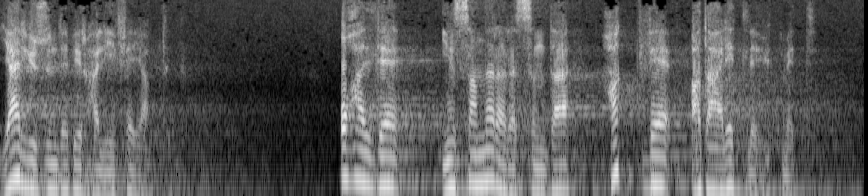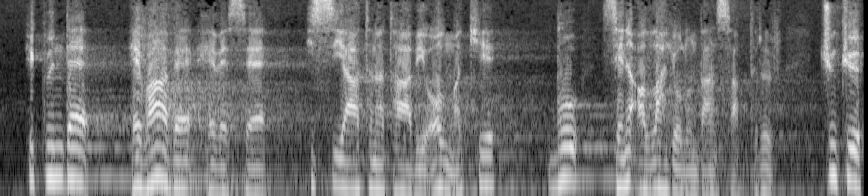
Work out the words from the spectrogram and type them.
yeryüzünde bir halife yaptık. O halde insanlar arasında hak ve adaletle hükmet. Hükmünde heva ve hevese, hissiyatına tabi olma ki bu seni Allah yolundan saptırır. Çünkü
